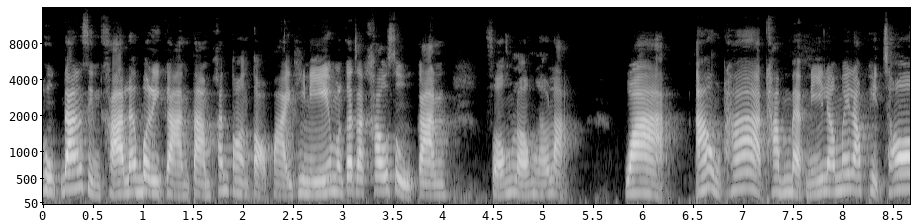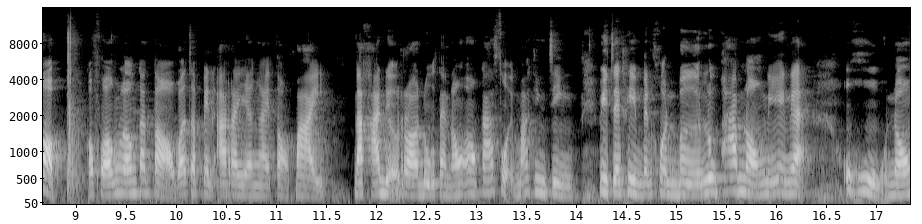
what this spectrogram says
ทุกข์ด้านสินค้าและบริการตามขั้นตอนต่อไปทีนี้มันก็จะเข้าสู่การฟ้องร้องแล้วล่ะ ว่าอ้าวถ้าทำแบบนี้แล้วไม่รับผิดชอบ ก็ฟ้องร้องกันต่อว่าจะเป็นอะไรยังไงต่อไป นะคะ เดี๋ยวรอดูแต่น้องออก้าสวยมากจริงๆวีเจครีมเป็นคนเบอร์รูปภาพน้องนี้เองเนี่ยโอ้โหน้อง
